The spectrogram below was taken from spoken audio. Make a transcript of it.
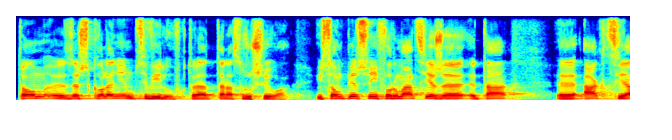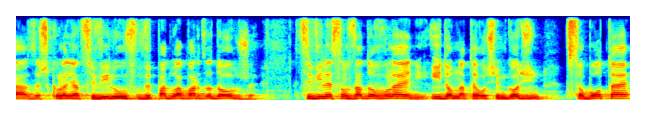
tą e, ze szkoleniem cywilów, która teraz ruszyła. I są pierwsze informacje, że ta e, akcja ze szkolenia cywilów wypadła bardzo dobrze. Cywile są zadowoleni, idą na te 8 godzin w sobotę,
